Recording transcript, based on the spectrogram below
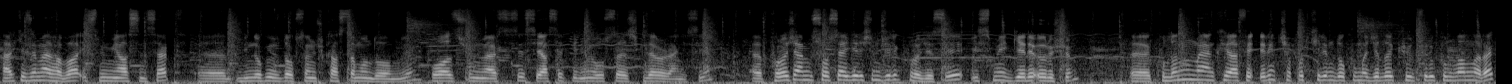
Herkese merhaba, ismim Yasin Sert. Ee, 1993 Kastamonu doğumluyum. Boğaziçi Üniversitesi Siyaset Bilimi ve Uluslararası İlişkiler öğrencisiyim. Ee, Projem bir sosyal girişimcilik projesi. İsmi Geri Örüşüm. Ee, Kullanılmayan kıyafetlerin çaput kilim dokumacılığı kültürü kullanılarak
